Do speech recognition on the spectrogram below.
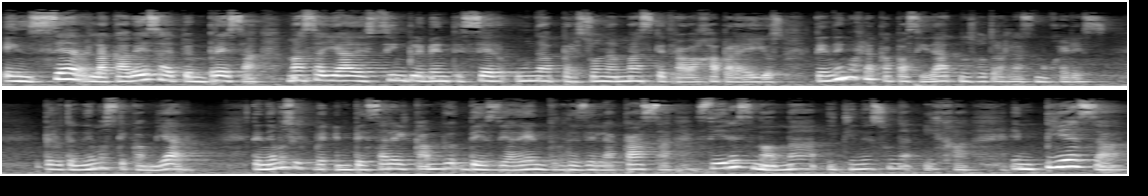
en ser la cabeza de tu empresa, más allá de simplemente ser una persona más que trabaja para ellos. Tenemos la capacidad nosotras las mujeres, pero tenemos que cambiar. Tenemos que empezar el cambio desde adentro, desde la casa. Si eres mamá y tienes una hija, empieza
